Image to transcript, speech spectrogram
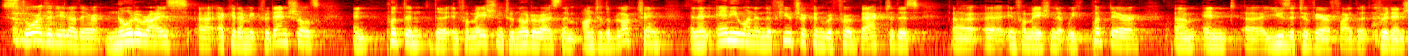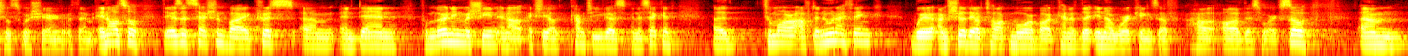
store the data there, notarize uh, academic credentials, and put the, the, information to notarize them onto the blockchain, and then anyone in the future can refer back to this uh, uh, information that we've put there um, and uh, use it to verify the credentials we're sharing with them. And also, there's a session by Chris um, and Dan from Learning Machine, and I'll actually I'll come to you guys in a second, uh, tomorrow afternoon, I think, where I'm sure they'll talk more about kind of the inner workings of how all of this works. So, um,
